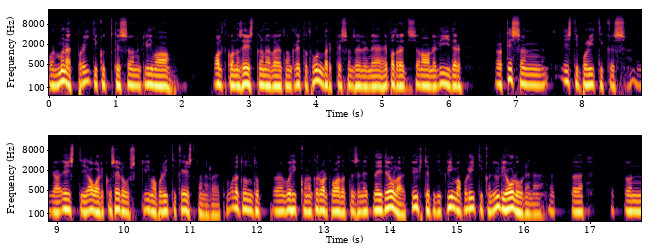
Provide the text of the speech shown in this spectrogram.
on mõned poliitikud, kes on kliimavaldkonnas eestkõnelejad, on Greta Thunberg, kes on selline ebatraditsionaalne liider, aga kes on Eesti poliitikas ja Eesti avalikus elus kliimapoliitika eestkõnelejad? mulle tundub võhikuna kõrvalt vaadates, et neid ei ole, et ühtepidi kliimapoliitika on ülioluline, et et on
